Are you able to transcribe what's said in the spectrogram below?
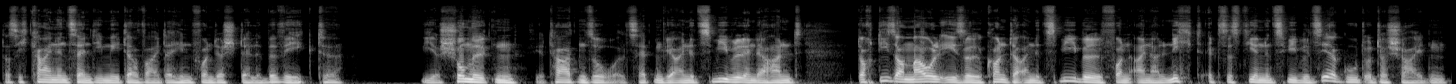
das sich keinen Zentimeter weiterhin von der Stelle bewegte. Wir schummelten, wir taten so, als hätten wir eine Zwiebel in der Hand, doch dieser Maulesel konnte eine Zwiebel von einer nicht existierenden Zwiebel sehr gut unterscheiden.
